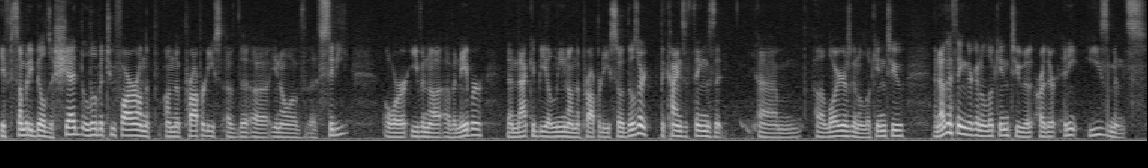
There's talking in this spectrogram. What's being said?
if somebody builds a shed a little bit too far on the on the properties of the uh, you know of a city or even a, of a neighbor then that could be a lien on the property. So those are the kinds of things that um, a lawyer is going to look into. Another thing they're going to look into are there any easements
